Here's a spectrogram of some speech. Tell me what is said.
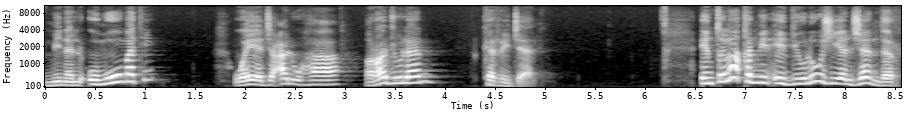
من الأمومة ويجعلها رجلا كالرجال. انطلاقا من إيديولوجيا الجندر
